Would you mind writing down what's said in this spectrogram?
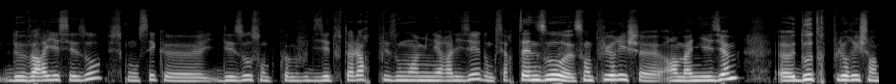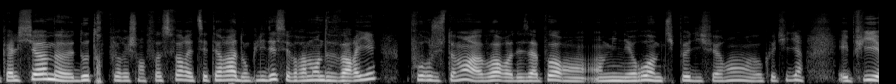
de varier ces eaux, puisqu'on sait que des eaux sont, comme je vous disais tout à l'heure, plus ou moins minéralisées. Donc certaines eaux euh, sont plus riches euh, en magnésium, d'autres plus riches en calcium, d'autres plus riches en phosphore, etc. Donc l'idée, c'est vraiment de varier pour justement avoir des apports en, minéraux un petit peu différents au quotidien. Puis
